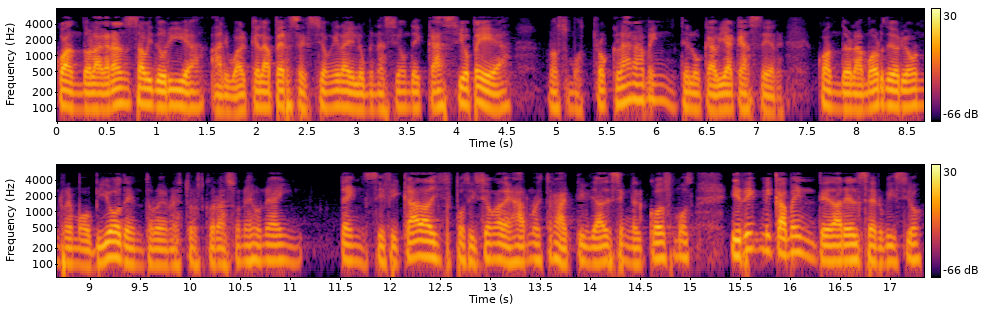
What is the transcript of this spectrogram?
cuando la gran sabiduría, al igual que la percepción y la iluminación de Casiopea, nos mostró claramente lo que había que hacer, cuando el amor de Orión removió dentro de nuestros corazones una intensificada disposición a dejar nuestras actividades en el cosmos y rítmicamente dar el servicio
